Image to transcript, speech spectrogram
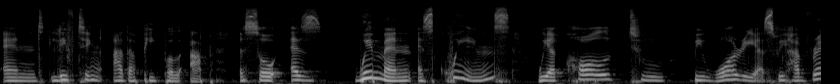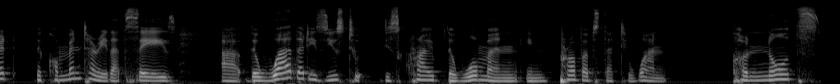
and lifting other people up. And so, as women, as queens, we are called to be warriors. We have read the commentary that says uh, the word that is used to describe the woman in Proverbs 31 connotes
